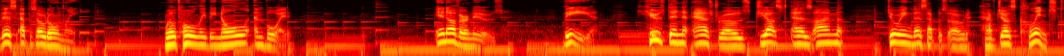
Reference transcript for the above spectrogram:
this episode only, will totally be null and void. In other news, the Houston Astros, just as I'm doing this episode, have just clinched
